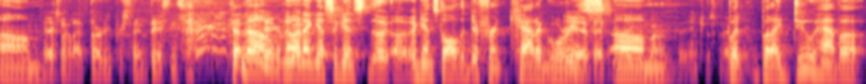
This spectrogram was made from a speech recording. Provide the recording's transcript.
Um, It's not like thirty percent distance. no, no, but- and I guess against the, uh, against all the different categories. yeah, that's um, the introspection. but but I do have a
